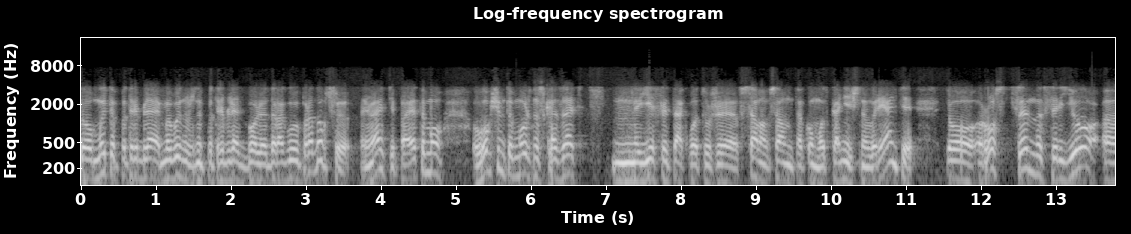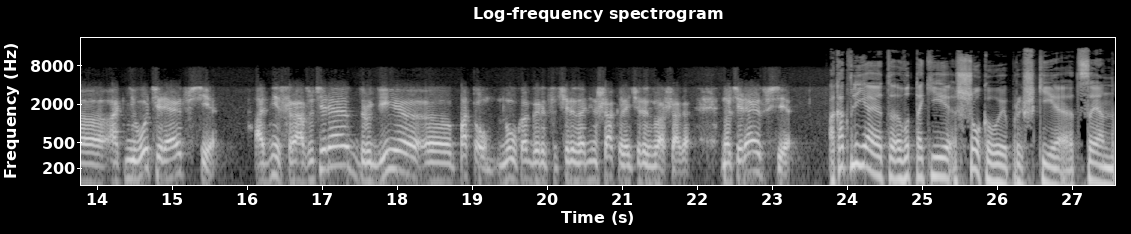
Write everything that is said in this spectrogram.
то мы-то потребляем, мы вынуждены потреблять более дорогую продукцию, понимаете? Поэтому, в общем-то, можно сказать, если так вот уже в самом-самом таком вот конечном варианте, то рост цен на сырье э, от него теряют все. Одни сразу теряют, другие э, потом. Ну, как говорится, через один шаг или через два шага. Но теряют все. А как влияют э, вот такие шоковые прыжки цен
